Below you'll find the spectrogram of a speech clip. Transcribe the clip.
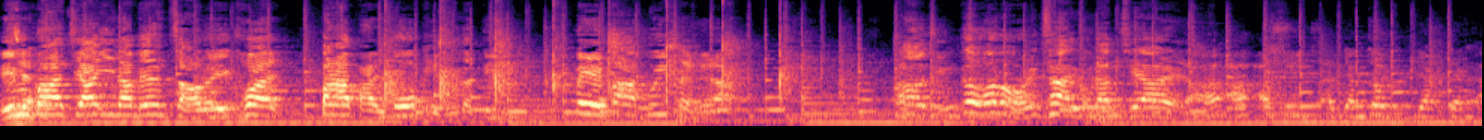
零八嘉义那边找了一块八百多平的地，八百几平啦。啊，整个我都给你踩游览车的啊啦。啊啊！所以两做两两啊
